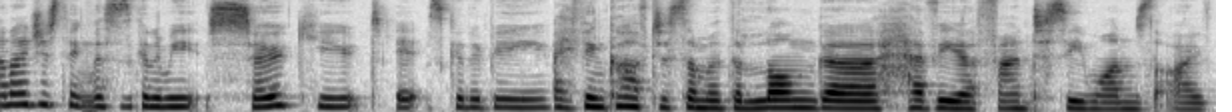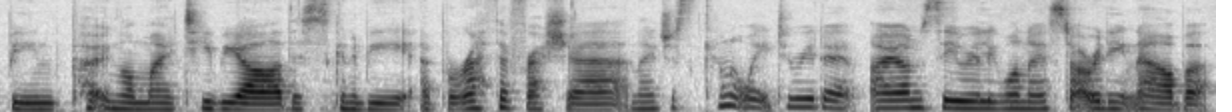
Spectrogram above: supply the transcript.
And I just think this is going to be so cute. It's going to be, I think, after some of the longer, heavier fantasy ones that I've been putting on my TBR, this is going to be a breath of fresh air. And I just cannot wait to read it. I honestly really want to start reading it now, but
